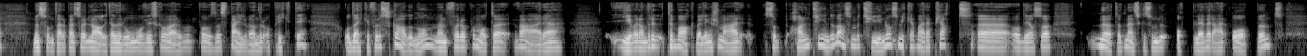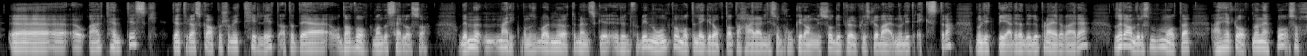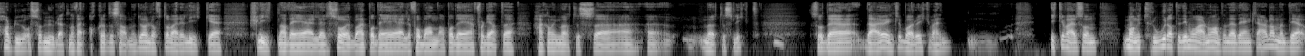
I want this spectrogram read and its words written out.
Men som terapeut så har jeg laget en rom hvor vi skal være på speile hverandre oppriktig. Og det er ikke for å skade noen, men for å på en måte være Gi hverandre tilbakemeldinger som er, som har en tyngde, da, som betyr noe, som ikke bare er pjatt. Uh, og det å møte et menneske som du opplever er åpent eh, og autentisk, det tror jeg skaper så mye tillit, at det, og da våger man det selv også. Og Det merker man når man bare møter mennesker rundt forbi. Noen på en måte legger opp til at det her er litt sånn konkurranse, og du prøver plutselig å være noe litt ekstra, noe litt bedre enn det du pleier å være. Og så er det andre som på en måte er helt åpne nedpå, og så har du også muligheten å være akkurat det samme. Du har lov til å være like sliten av det, eller sårbar på det, eller forbanna på det, fordi at det, her kan vi møtes, uh, uh, møtes likt. Så det, det, er jo egentlig bare å ikke være ikke være sånn Mange tror at de må være noe annet enn det de egentlig er, da, men det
